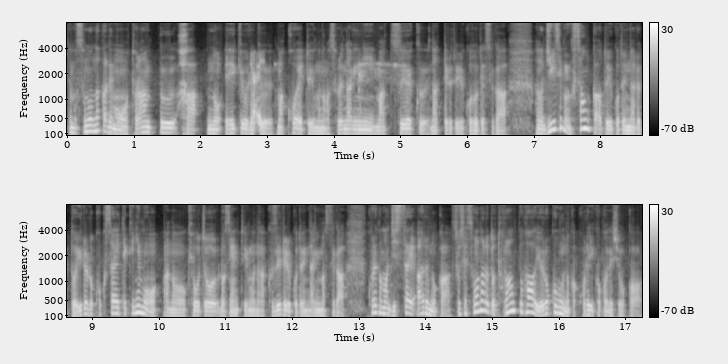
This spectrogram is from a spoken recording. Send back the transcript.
でもその中でもトランプ派の影響力、はい、まあ、声というものがそれなりにまあ強くなっているということですが、あの G7 不参加ということになると、いろいろ国際的にもあの協調路線というものが崩れることになりますが、これがまあ実際あるのか、そしてそうなるとトランプ派は喜ぶのか、これ、いかがでしょうか？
